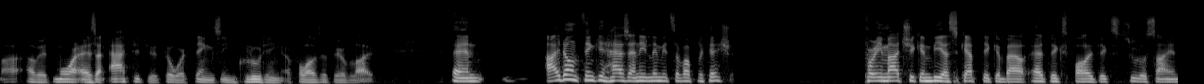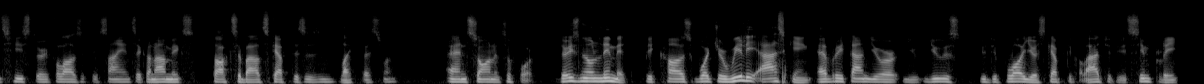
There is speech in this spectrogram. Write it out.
uh, of it more as an attitude toward things, including a philosophy of life. And I don't think it has any limits of application. Pretty much you can be a skeptic about ethics, politics, pseudoscience, history, philosophy, science, economics, talks about skepticism like this one, and so on and so forth. There is no limit because what you're really asking every time you're, you use, you deploy your skeptical attitude is simply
